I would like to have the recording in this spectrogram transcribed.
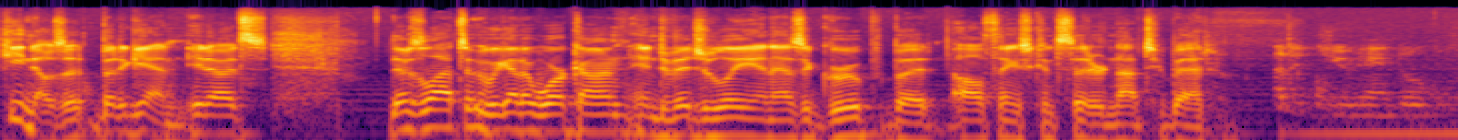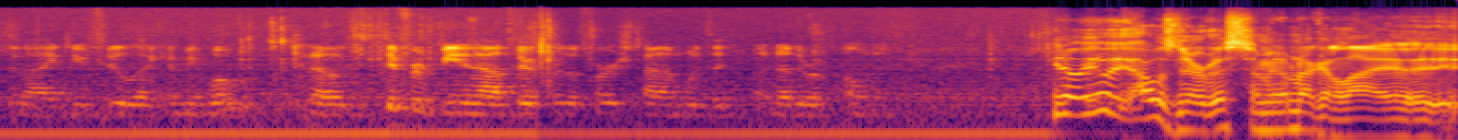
he knows it. But again, you know, it's there's a lot to, we got to work on individually and as a group. But all things considered, not too bad. How did you handle tonight? Do you feel like I mean, what you know, it's different being out there for the first time with another opponent. You know, I was nervous. I mean, I'm not going to lie. Uh,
